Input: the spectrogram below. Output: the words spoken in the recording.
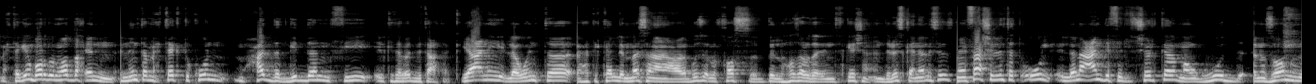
محتاجين برضو نوضح إن إن أنت محتاج تكون محدد جدا في الكتابات بتاعتك. يعني لو أنت هتتكلم مثلا على الجزء الخاص بال hazard identification and risk analysis ما ينفعش إن أنت تقول اللي أنا عندي في الشركة موجود نظام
